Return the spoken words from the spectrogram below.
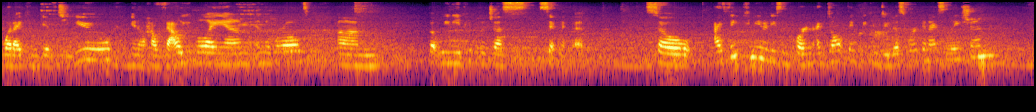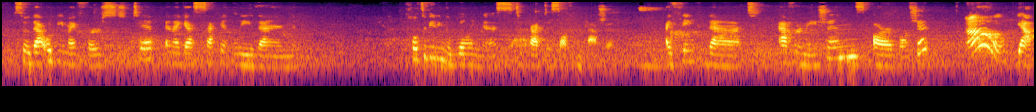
what I can give to you, you know, how valuable I am in the world. Um, but we need people to just sit with it. So I think community is important. I don't think we can do this work in isolation. So that would be my first tip. And I guess secondly, then cultivating the willingness to practice self compassion. I think that affirmations are bullshit. Oh, Yeah,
